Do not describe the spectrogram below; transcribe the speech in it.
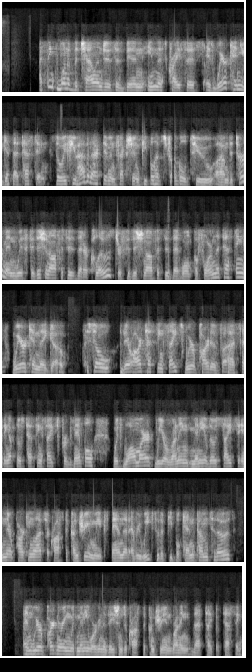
I think one of the challenges has been in this crisis is where can you get that testing? So if you have an active infection, people have struggled to um, determine with physician offices that are closed or physician offices that won't perform the testing, where can they go? So there are testing sites. We're part of uh, setting up those testing sites. For example, with Walmart, we are running many of those sites in their parking lots across the country, and we expand that every week so that people can come to those. And we're partnering with many organizations across the country and running that type of testing.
